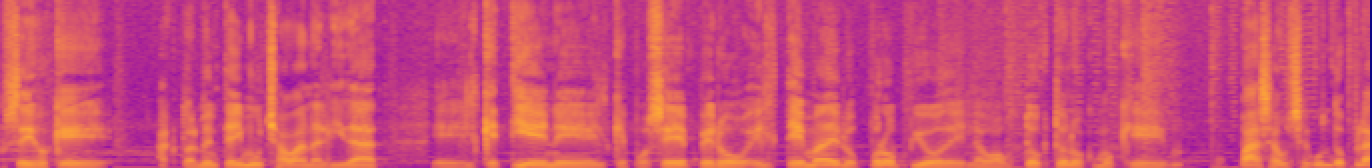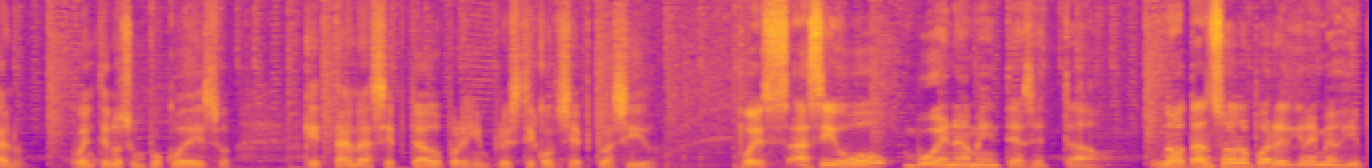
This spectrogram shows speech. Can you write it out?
usted dijo que actualmente hay mucha banalidad, eh, el que tiene, el que posee, pero el tema de lo propio, de lo autóctono, como que pasa a un segundo plano. Cuéntenos un poco de eso. ¿Qué tan aceptado, por ejemplo, este concepto ha sido? Pues ha sido buenamente aceptado. No tan solo por el gremio hip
